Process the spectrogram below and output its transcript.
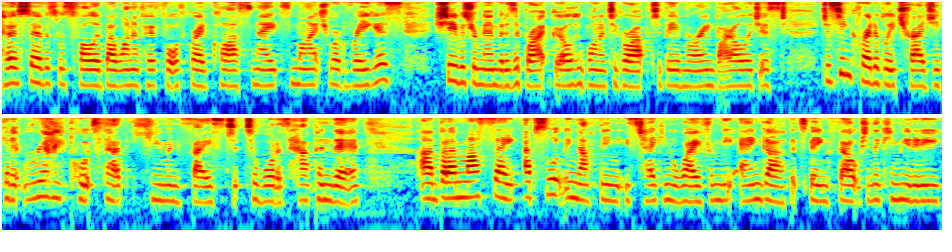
her service was followed by one of her fourth grade classmates, Maite Rodriguez. She was remembered as a bright girl who wanted to grow up to be a marine biologist. Just incredibly tragic, and it really puts that human face to, to what has happened there. Um, but I must say, absolutely nothing is taking away from the anger that's being felt in the community.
